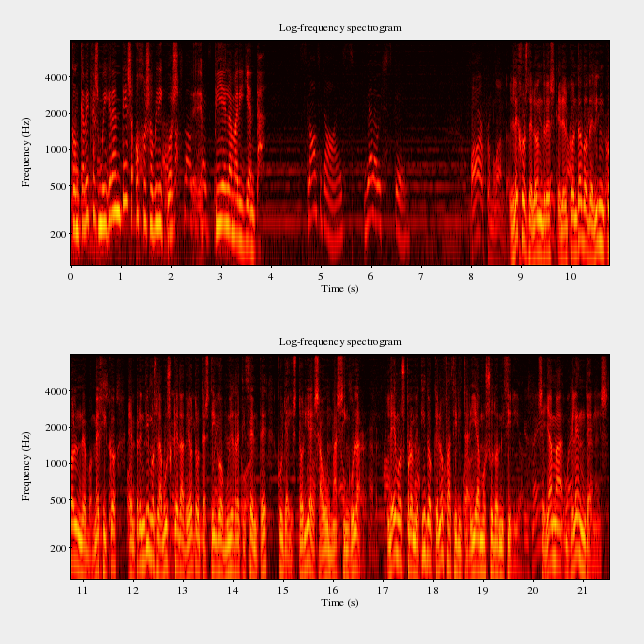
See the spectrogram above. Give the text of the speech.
Con cabezas muy grandes, ojos oblicuos, eh, piel amarillenta. Lejos de Londres, en el condado de Lincoln, Nuevo México, emprendimos la búsqueda de otro testigo muy reticente, cuya historia es aún más singular. Le hemos prometido que no facilitaríamos su domicilio. Se llama Glenn Dennis.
